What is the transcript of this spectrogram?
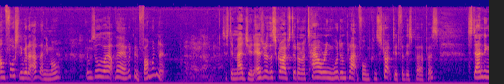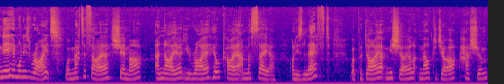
unfortunately, we don't have that anymore. It was all the way up there. It would have been fun, wouldn't it? Just imagine Ezra the scribe stood on a towering wooden platform constructed for this purpose. Standing near him on his right were Mattithiah, Shema, Ananiah, Uriah, Hilkiah, and Maaseiah. On his left were Pedaiah, Mishael, Malchijah, Hashum,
